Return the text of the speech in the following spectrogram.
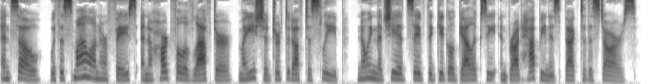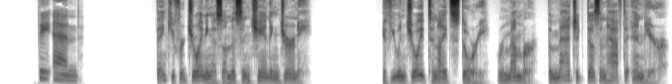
And so, with a smile on her face and a heart full of laughter, Maisha drifted off to sleep, knowing that she had saved the Giggle Galaxy and brought happiness back to the stars. The end. Thank you for joining us on this enchanting journey. If you enjoyed tonight's story, remember, the magic doesn't have to end here.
